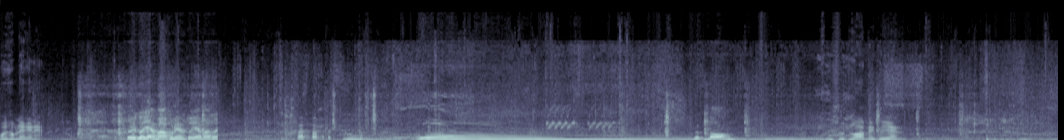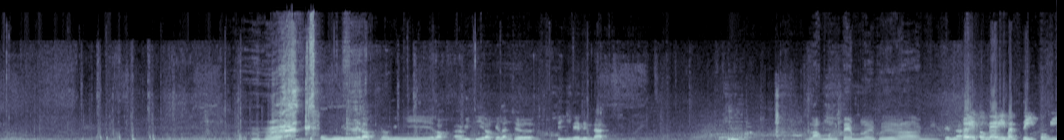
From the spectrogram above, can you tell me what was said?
มึงทำอะไรกันเนี่ยเฮ้ยตัวใหญ่มาคุณแฮมตัวใหญ่มาตัวปั๊บปั๊บปั๊บครูแบบร้อง ชุดร้อนไปเพื่อนตรงนี้มีล็อกตรงนี้มีล็อก RPG ล็อกเกลันเชอร์ที่ยิงได้หนึ่งนัดหลังมึงเต็มเลยเพื่อนเห็นแล้วเฮ้ย ตรงนี้มีมันติตรงนี้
